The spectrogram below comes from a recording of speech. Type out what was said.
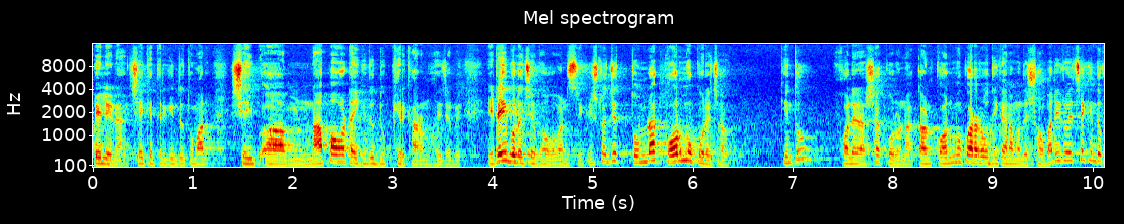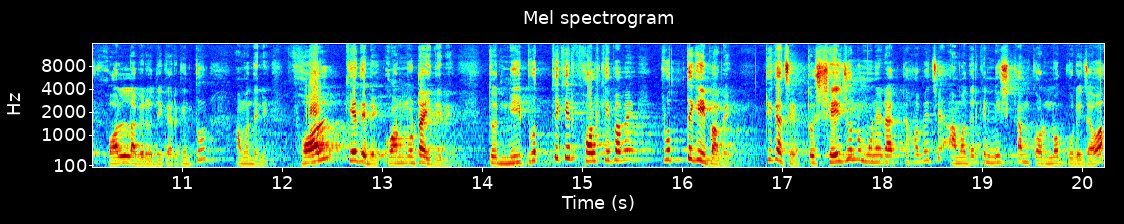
পেলে না, সেক্ষেত্রে কিন্তু তোমার সেই না পাওয়াটাই কিন্তু দুঃখের কারণ হয়ে যাবে। এটাই বলেছে ভগবান শ্রীকৃষ্ণ যে তোমরা কর্ম করে যাও, কিন্তু ফলের আশা করো না। কারণ কর্ম করার অধিকার আমাদের সবারই রয়েছে, কিন্তু ফল লাভের অধিকার কিন্তু আমাদের নেই। ফল কে দেবে? কর্মটাই দেবে। তো নি, প্রত্যেকের ফল কে পাবে? প্রত্যেকেই পাবে। ঠিক আছে? তো সেই জন্য মনে রাখতে হবে যে আমাদেরকে নিষ্কাম কর্ম করে যাওয়া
